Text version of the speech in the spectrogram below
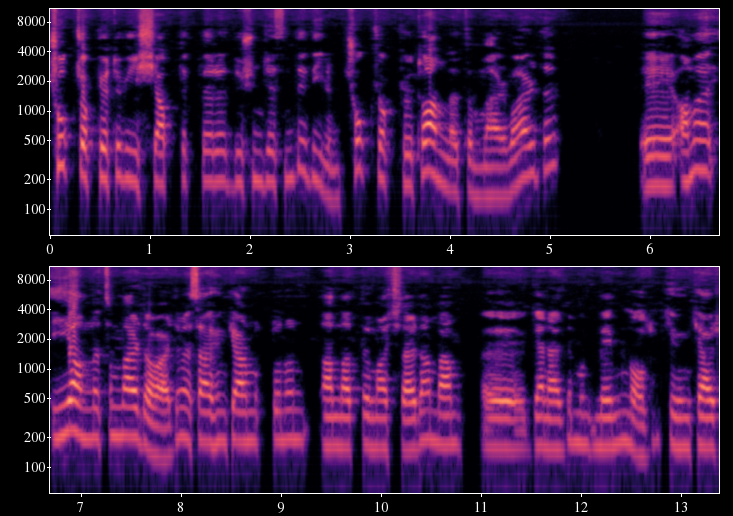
çok çok kötü bir iş yaptıkları düşüncesinde değilim. Çok çok kötü anlatımlar vardı. Ee, ama iyi anlatımlar da vardı. Mesela Hünkar Mutlu'nun anlattığı maçlardan ben e, genelde memnun oldum ki Hünkar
